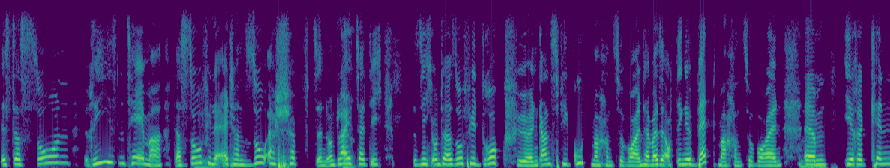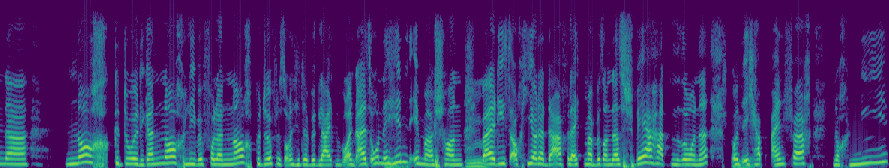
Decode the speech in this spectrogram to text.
ist das so ein Riesenthema, dass so mhm. viele Eltern so erschöpft sind und gleichzeitig ja. sich unter so viel Druck fühlen, ganz viel gut machen zu wollen, teilweise auch Dinge wettmachen zu wollen, mhm. ähm, ihre Kinder noch geduldiger, noch liebevoller, noch bedürfnisorientierter begleiten wollen, als ohnehin mhm. immer schon, mhm. weil die es auch hier oder da vielleicht mal besonders schwer hatten, so, ne? Und mhm. ich habe einfach noch nie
